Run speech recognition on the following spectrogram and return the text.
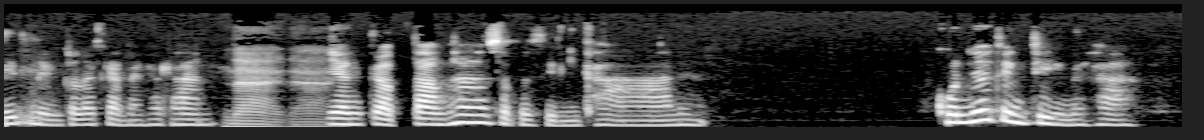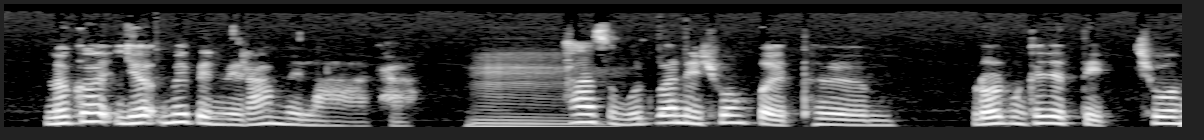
นิดนึงก็แล้วกันนะคะท่านได้ได้อย่างกับตามห้างสรรพสินค้าเนี่ย คนเยอะจริง ๆนะคะ แล้วก็เยอะไม่เป็นเวลาเวลาค่ะอืมถ้าสมมุติว่าในช่วงเปิดเทอม รถมันก็จะติดช่วง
